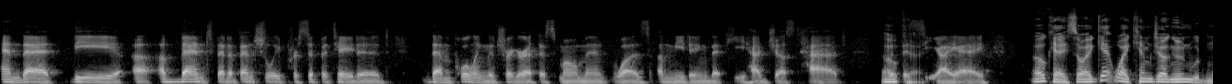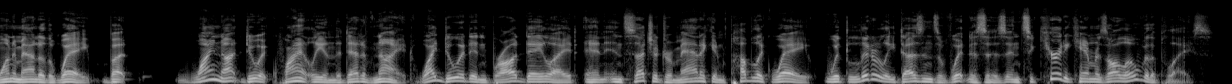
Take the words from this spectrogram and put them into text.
and that the uh, event that eventually precipitated them pulling the trigger at this moment was a meeting that he had just had with okay. the cia Okay, so I get why Kim Jong Un would want him out of the way, but why not do it quietly in the dead of night? Why do it in broad daylight and in such a dramatic and public way with literally dozens of witnesses and security cameras all over the place?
